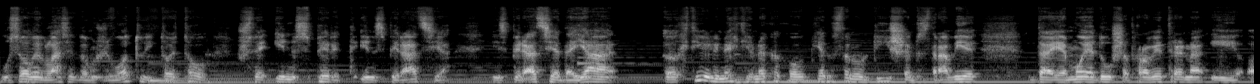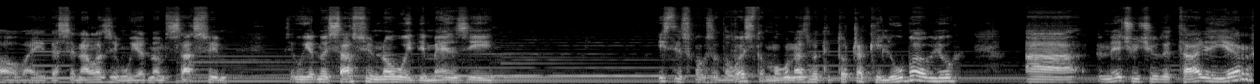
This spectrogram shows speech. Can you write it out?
u svome vlastitom životu i to je to što je inspirit, inspiracija. Inspiracija da ja eh, htio ili ne htio nekako jednostavno dišem zdravije, da je moja duša provjetrena i ovaj da se nalazim u jednom sasvim u jednoj sasvim novoj dimenziji istinskog zadovoljstva, mogu nazvati to čak i ljubavlju, a neću ići u detalje jer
